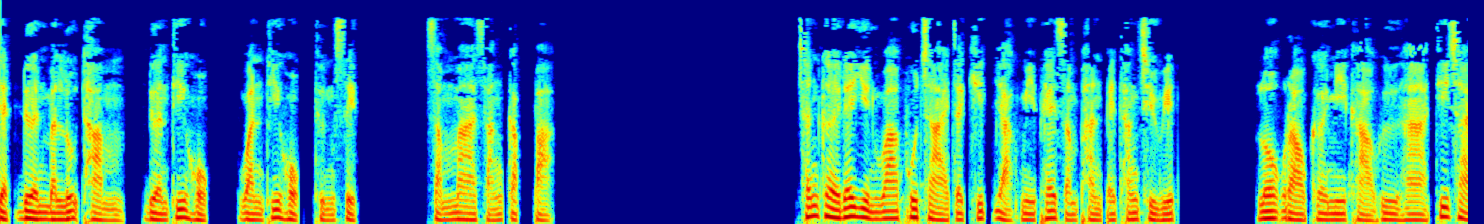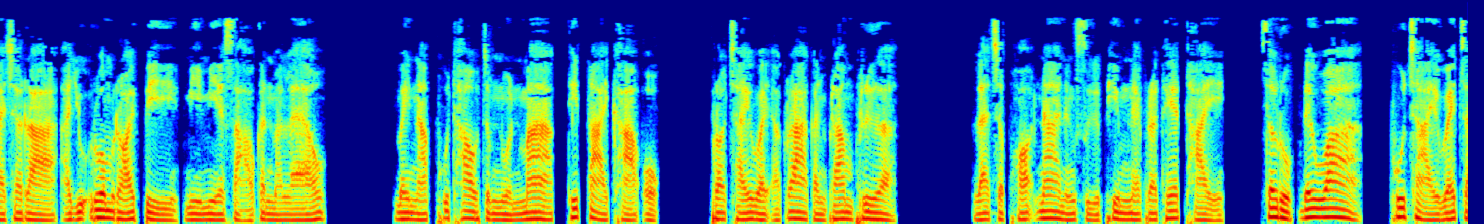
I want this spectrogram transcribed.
เจ็ดเดือนบรรลุธรรม เดือนที่หกวันที่หกถึงสิบสัมมาสังกัปปะ ฉันเคยได้ยินว่าผู้ชายจะคิดอยากมีเพศสัมพันธ์ไปทั้งชีวิต โลกเราเคยมีข่าวฮือฮาที่ชายชราอายุร่วมร้อยปีมีเมียสาวกันมาแล้ว ไม่นับผู้เท่าจำนวนมากที่ตายคาอก เพราะใช้ไวอากรากันพร่ำเพรื่อ และเฉพาะหน้าหนังสือพิมพ์ในประเทศไทย สรุปได้ว่า ผู้ชายไว้ใจ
